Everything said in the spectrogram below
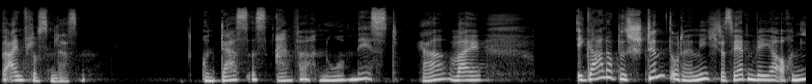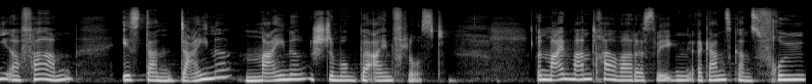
beeinflussen lassen. Und das ist einfach nur Mist, ja, weil egal ob es stimmt oder nicht, das werden wir ja auch nie erfahren, ist dann deine, meine Stimmung beeinflusst. Und mein Mantra war deswegen ganz, ganz früh,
